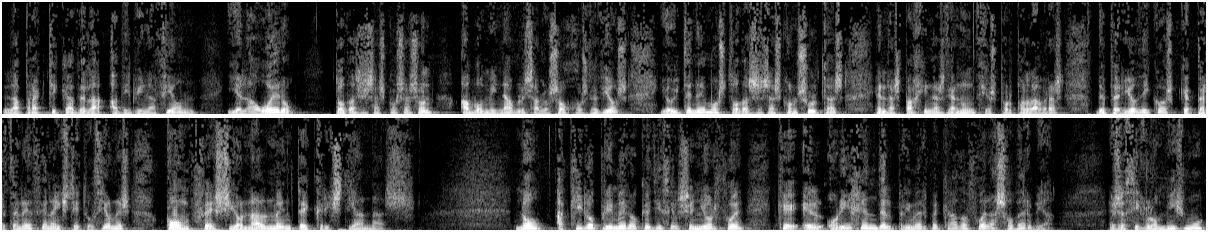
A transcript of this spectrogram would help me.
la práctica de la adivinación y el agüero. Todas esas cosas son abominables a los ojos de Dios y hoy tenemos todas esas consultas en las páginas de anuncios por palabras de periódicos que pertenecen a instituciones confesionalmente cristianas. No, aquí lo primero que dice el Señor fue que el origen del primer pecado fue la soberbia. Es decir, lo mismo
